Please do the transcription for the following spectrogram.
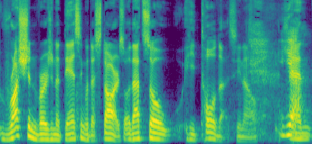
Russian version of Dancing with the Stars. So that's so he told us, you know. Yeah, And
